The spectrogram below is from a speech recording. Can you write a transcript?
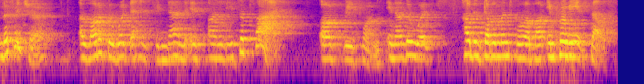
literature, a lot of the work that has been done is on the supply of reforms. In other words, how does government go about improving itself,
